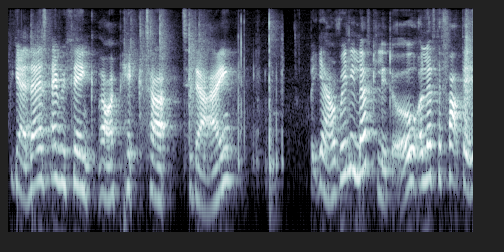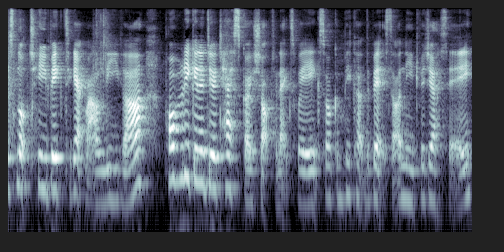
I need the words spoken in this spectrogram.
But yeah, there's everything that I picked up today. But yeah, I really loved Lidl. I love the fact that it's not too big to get round either. Probably going to do a Tesco shop for next week so I can pick up the bits that I need for Jessie.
